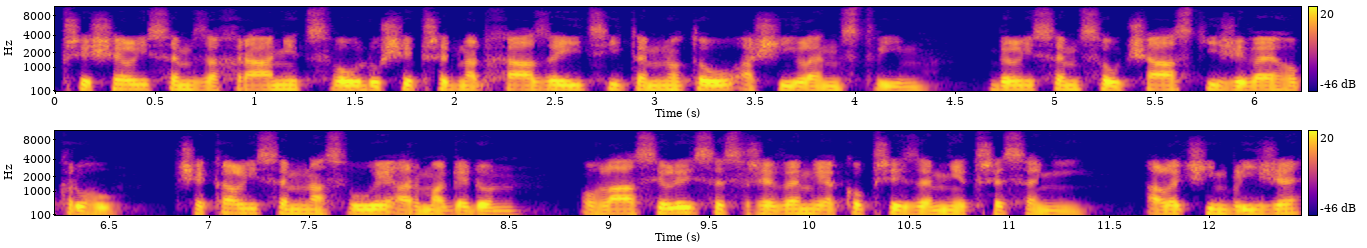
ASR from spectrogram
Přišel jsem zachránit svou duši před nadcházející temnotou a šílenstvím. Byl jsem součástí živého kruhu. Čekal jsem na svůj Armagedon. Ohlásili se s řevem jako při zemětřesení. Ale čím blíže,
